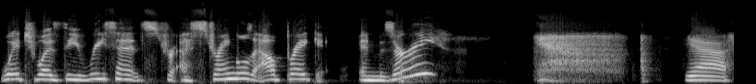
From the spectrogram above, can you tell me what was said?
which was the recent str- uh, strangles outbreak in Missouri. Yeah. Yes.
